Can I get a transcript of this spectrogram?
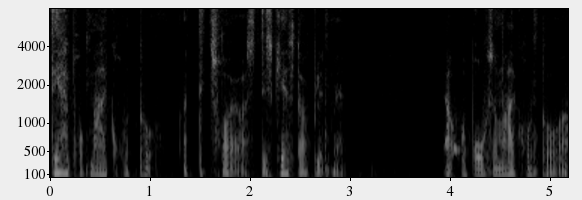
det har jeg brugt meget krudt på, og det tror jeg også, det skal jeg stoppe lidt med. At bruge så meget krudt på at,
